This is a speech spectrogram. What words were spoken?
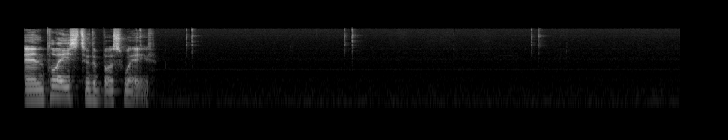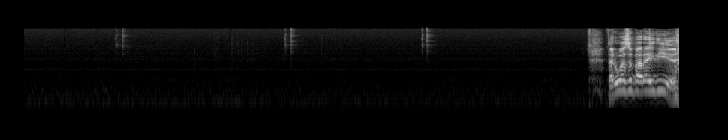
and place to the boss wave. That was a bad idea.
